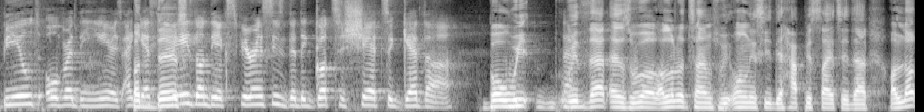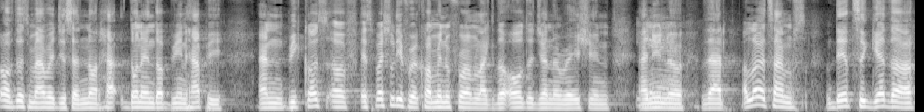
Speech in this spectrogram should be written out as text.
built over the years. I But guess based on the experiences that they got to share together. But we, with that as well, a lot of times we only see the happy sides of that. A lot of those marriages are not ha- don't end up being happy, and because of, especially if we're coming from like the older generation, and you know that a lot of times they're together.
